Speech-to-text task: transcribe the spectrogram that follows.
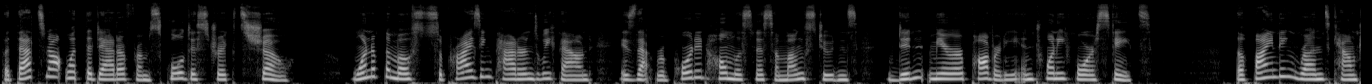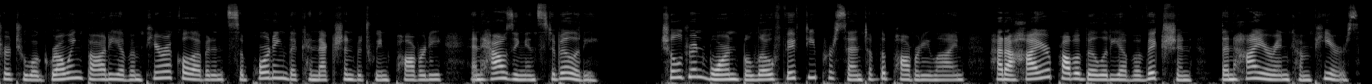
But that's not what the data from school districts show. One of the most surprising patterns we found is that reported homelessness among students didn't mirror poverty in 24 states. The finding runs counter to a growing body of empirical evidence supporting the connection between poverty and housing instability. Children born below 50% of the poverty line had a higher probability of eviction than higher income peers,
